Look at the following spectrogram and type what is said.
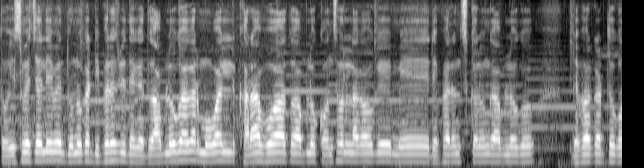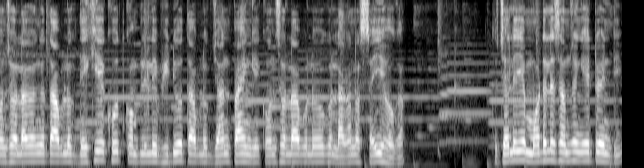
तो इसमें चलिए, मैं दोनों का डिफरेंस भी देखे। तो आप लोगों का अगर मोबाइल ख़राब हुआ तो आप लोग कौन सा वाला लगाओगे? मैं रेफरेंस करूँगा आप लोगों को। रेफर करते हो कौन सा लगाएँगे? तो आप लोग देखिए खुद कम्प्लीटली वीडियो तो आप लोग जान पाएँगे कौन सा वाला आप लोगों को लगाना सही होगा। तो चलिए, ये मॉडल है सैमसंग ए ट्वेंटी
